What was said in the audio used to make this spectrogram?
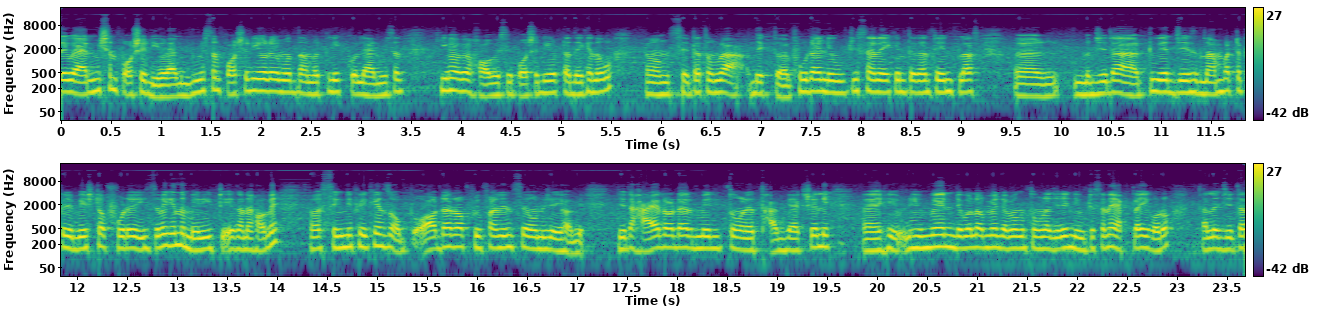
দেখব অ্যাডমিশন প্রসিডিওর অ্যাডমিশন প্রসিডিওরের মধ্যে আমরা ক্লিক করলে অ্যাডমিশন কীভাবে হবে সেই প্রসিডিওরটা দেখে নেব এবং সেটা তোমরা দেখতে হবে ফুড অ্যান্ড নিউট্রিশানে কিন্তু এখানে টেন প্লাস যেটা টু এর যে নাম্বারটা পেয়ে বেস্ট অফ ফোরের হিসেবে কিন্তু মেরিট এখানে হবে এবং সিগনিফিকেন্স অফ অর্ডার অফ প্রিফারেন্সের অনুযায়ী হবে। যেটা হায়ার অর্ডার মেরিট তোমাদের থাকবে অ্যাকচুয়ালি হিউম্যান ডেভেলপমেন্ট এবং তোমরা যদি নিউট্রিশানে অ্যাপ্লাই করো, তাহলে যেটা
